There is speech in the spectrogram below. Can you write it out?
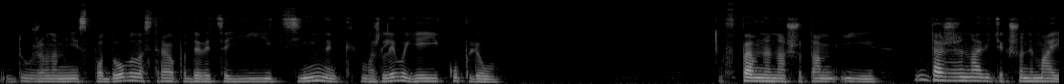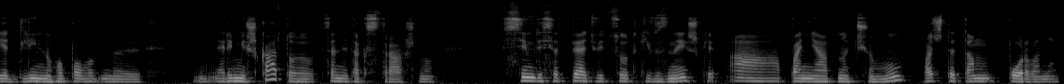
Дуже вона мені сподобалась. Треба подивитися її цінник. Можливо, я її куплю. Впевнена, що там і, ну, навіть якщо немає длінного е, ремішка, то це не так страшно. 75% знижки, а понятно чому. Бачите, там порване.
